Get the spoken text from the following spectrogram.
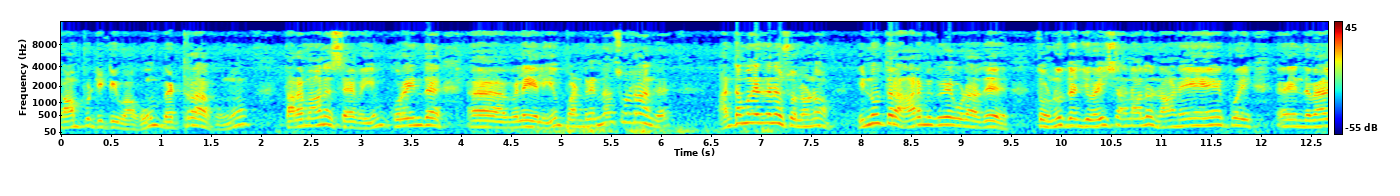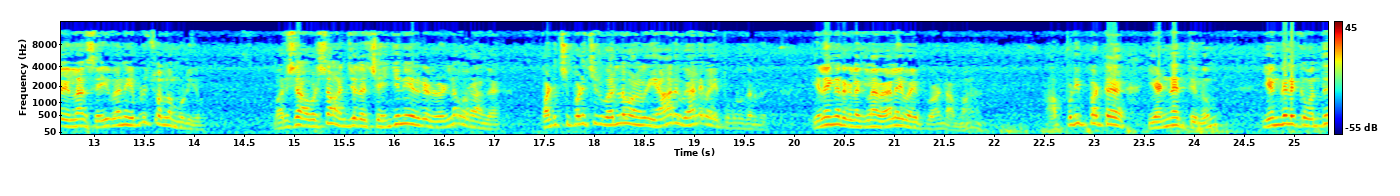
காம்படிட்டிவாகவும் பெட்டராகவும் தரமான சேவையும் குறைந்த விலையிலையும் பண்றேன்னு தான் சொல்றாங்க. அந்த மாதிரி தானே சொல்லணும். இன்னொருத்தர் ஆரம்பிக்கவே கூடாது. தொண்ணூத்தஞ்சு வயசு ஆனாலும் நானே போய் இந்த வேலையெல்லாம் செய்வேன்னு எப்படி சொல்ல முடியும்? வருஷா வருஷம் அஞ்சு லட்சம் இன்ஜினியர்கள் வெளில வராங்க. படிச்சு படிச்சுட்டு வரல அவங்களுக்கு யாரு வேலை வாய்ப்பு கொடுக்கறது? இளைஞர்களுக்கெல்லாம் வேலை வாய்ப்பு வேண்டாமா? அப்படிப்பட்ட எண்ணத்திலும் எங்களுக்கு வந்து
